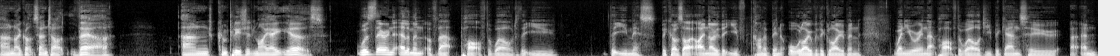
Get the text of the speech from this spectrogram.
And I got sent out there and completed my eight years. Was there an element of that part of the world that you that you miss? Because I, I know that you've kind of been all over the globe, and when you were in that part of the world, you began to uh, and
